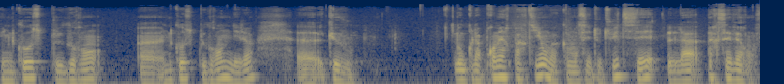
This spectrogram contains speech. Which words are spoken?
une, cause plus grand, euh, une cause plus grande déjà euh, que vous. Donc la première partie, on va commencer tout de suite, c'est la persévérance.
